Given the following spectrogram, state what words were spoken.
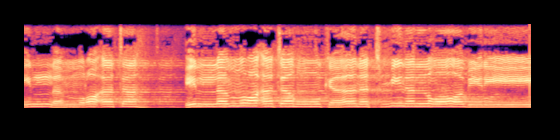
إلا امرأته إلا امرأته كانت من الغابرين.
